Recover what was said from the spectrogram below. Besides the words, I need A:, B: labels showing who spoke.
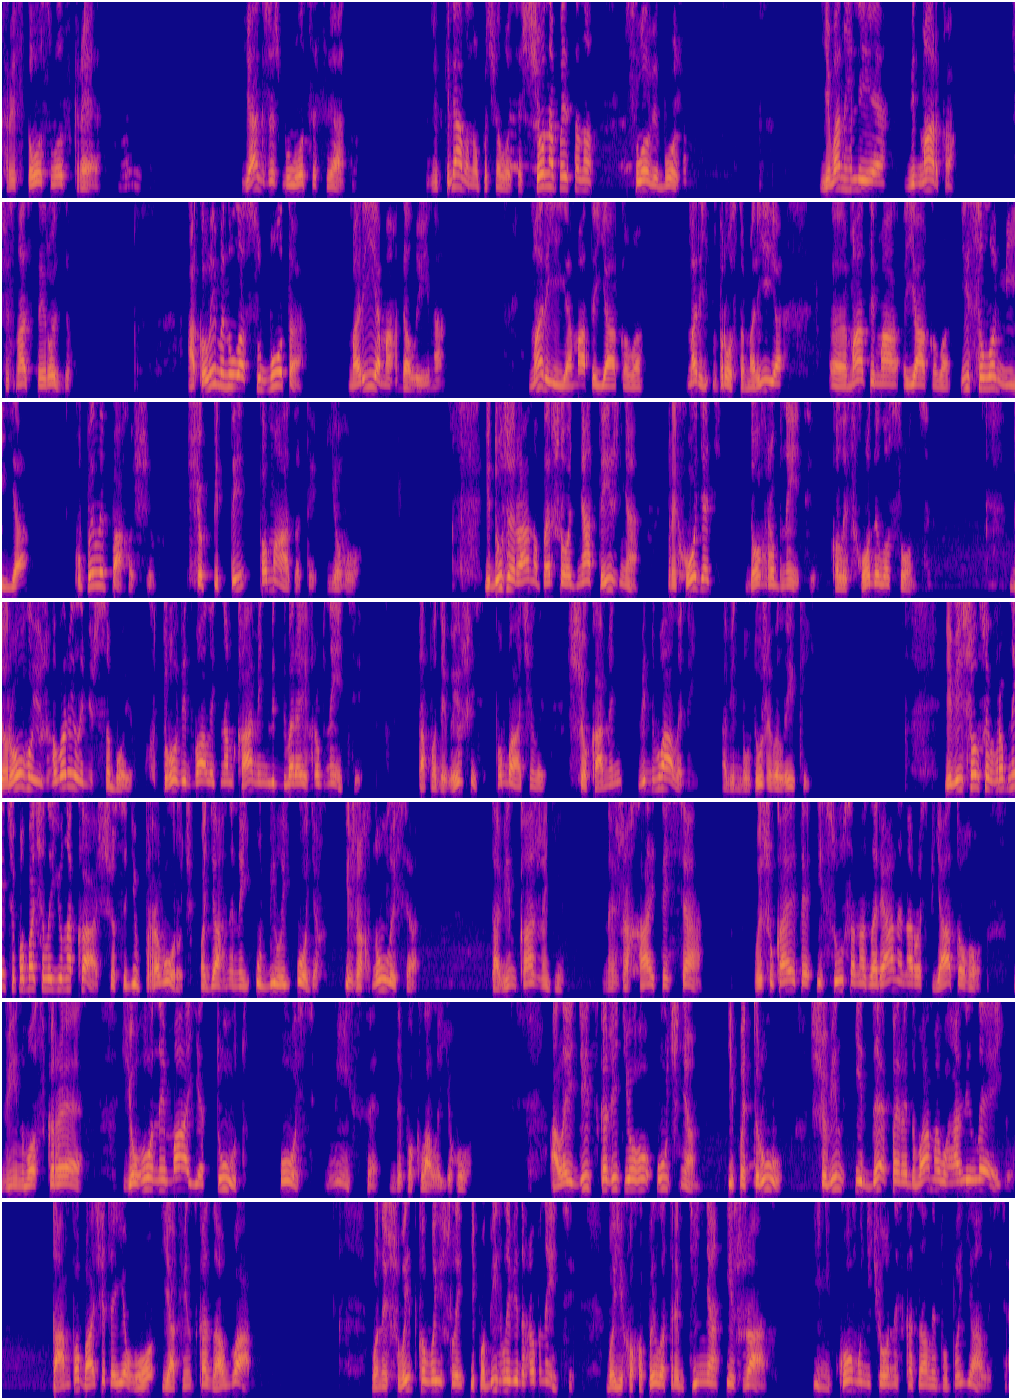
A: Христос Воскрес! Як же ж було це свято? Звідкиля воно почалося? Що написано в Слові Божому? Євангеліє від Марка, 16 розділ. А коли минула субота, Марія Магдалина, Марія, мати Якова, Марі... просто Марія, мати Якова і Соломія купили пахощів, щоб піти помазати його. І дуже рано першого дня тижня приходять до гробниці, коли сходило сонце. Дорогою ж говорили між собою, хто відвалить нам камінь від дверей гробниці. Та, подивившись, побачили, що камінь відвалений, а він був дуже великий. І, війшовши в гробницю, побачили юнака, що сидів праворуч, одягнений у білий одяг, і жахнулися. Та він каже їм: Не жахайтеся. Ви шукаєте Ісуса Назарянина розп'ятого. Він воскрес. Його немає тут. Ось місце, де поклали його. Але йдіть, скажіть його учням і Петру, що він іде перед вами в Галілею. Там побачите його, як він сказав вам. Вони швидко вийшли і побігли від гробниці, бо їх охопило тремтіння і жах, і нікому нічого не сказали, бо боялися.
